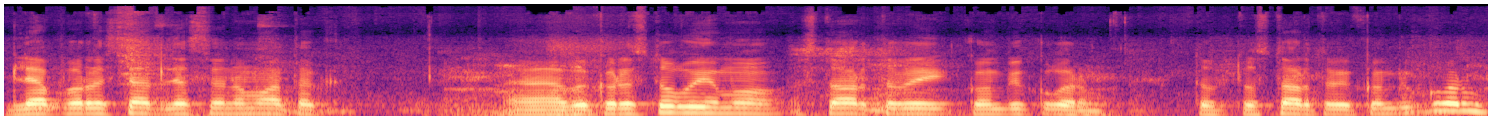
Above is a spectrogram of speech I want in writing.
для поросят, для свиноматок е, використовуємо стартовий комбікорм. Тобто стартовий комбікорм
